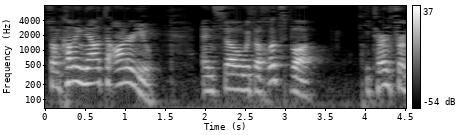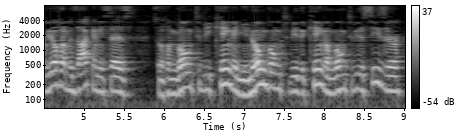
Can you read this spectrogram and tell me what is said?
So I'm coming now to honor you. And so with the chutzpah, he turns to Rav Yochanan ben Zakkai and he says, so if I'm going to be king and you know I'm going to be the king, I'm going to be the Caesar,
